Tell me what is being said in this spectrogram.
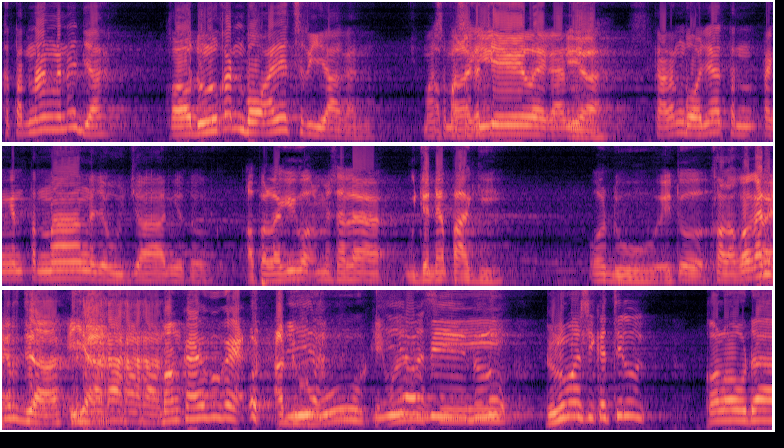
ketenangan aja. Kalau dulu kan bawaannya ceria kan, masa-masa kecil ya kan. iya. Sekarang bawaannya ten- pengen tenang aja hujan gitu. Apalagi kok misalnya hujannya pagi. Waduh, itu Kalau gua kan kayak- kerja. Iya. Makanya gue kayak aduh, kayak iya, mana Bi. sih? Dulu dulu masih kecil kalau udah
